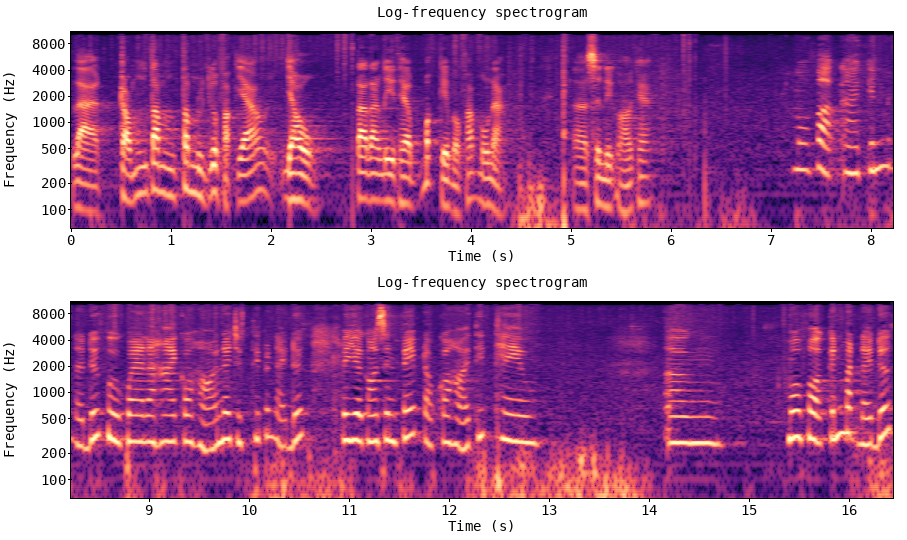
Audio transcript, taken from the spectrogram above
là trọng tâm tâm linh của phật giáo. Giàu ta đang đi theo bất kỳ một pháp môn nào. À, xin đi câu hỏi khác. Mô Phật, à, kính đại đức vừa qua là hai câu hỏi nơi trực tiếp đến đại đức. Bây giờ con xin phép đọc câu hỏi tiếp theo. À, Mô Phật kính bạch đại đức,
